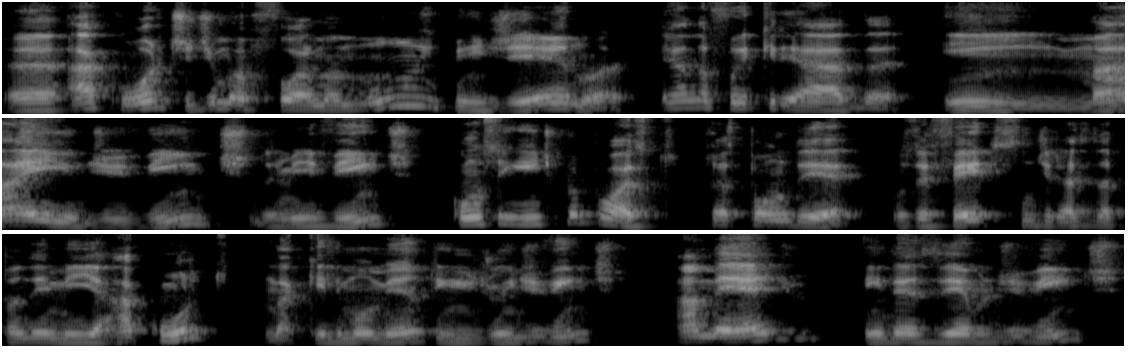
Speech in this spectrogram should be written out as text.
Uh, a corte, de uma forma muito ingênua, ela foi criada em maio de 20, 2020, com o seguinte propósito: responder os efeitos indiretos da pandemia a curto, naquele momento, em junho de 20, a médio, em dezembro de 20,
